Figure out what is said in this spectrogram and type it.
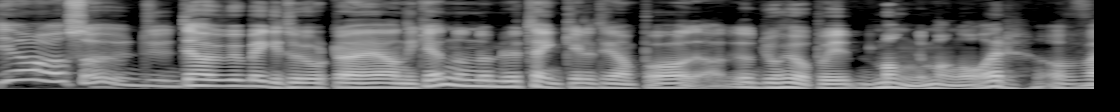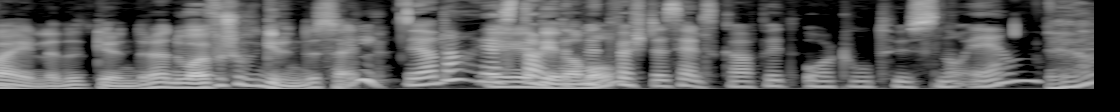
Ja, altså, det har vi begge to gjort, eh, Anniken. Og når du tenker litt på Du har jobbet i mange, mange år og veiledet gründere. Du var jo for så vidt gründer selv. Ja da, jeg startet mitt første selskap i år 2001. Ja.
